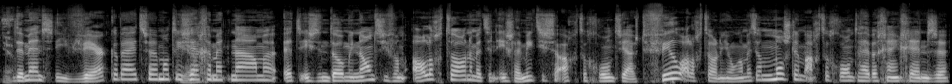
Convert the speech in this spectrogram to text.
ja. de mensen die werken bij het zwembad... die ja. zeggen met name... het is een dominantie van allochtonen met een islamitische achtergrond. Juist veel allochtone jongeren met een moslimachtergrond... hebben geen grenzen.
